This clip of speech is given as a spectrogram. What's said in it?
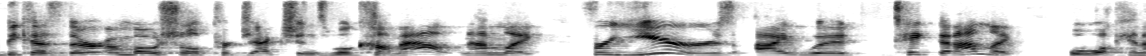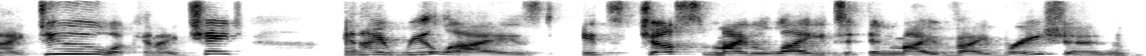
because their emotional projections will come out. And I'm like, for years, I would take that on, like, well, what can I do? What can I change? And I realized it's just my light and my vibration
